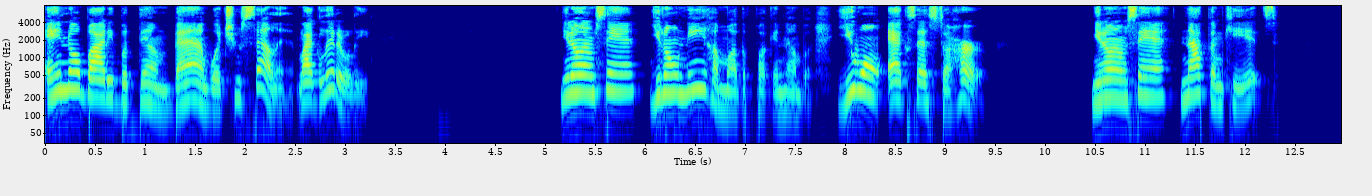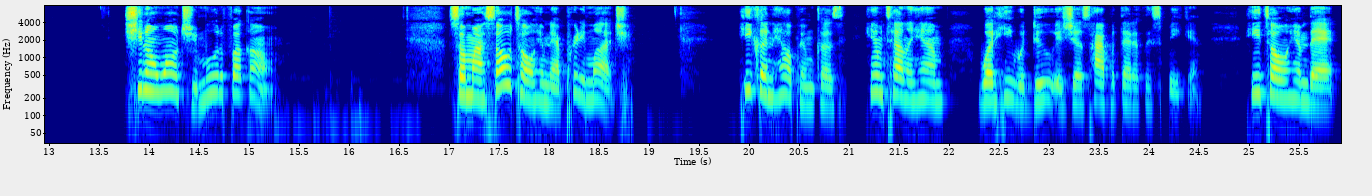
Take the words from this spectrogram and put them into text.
Ain't nobody but them buying what you selling. Like literally. You know what I'm saying? You don't need her motherfucking number. You want access to her. You know what I'm saying? Not them kids. She don't want you. Move the fuck on. So Marsau told him that pretty much he couldn't help him because him telling him what he would do is just hypothetically speaking. He told him that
